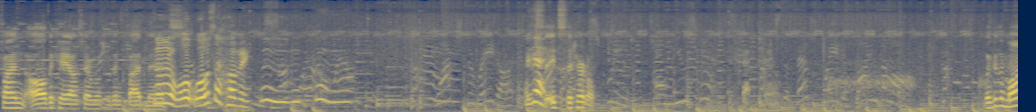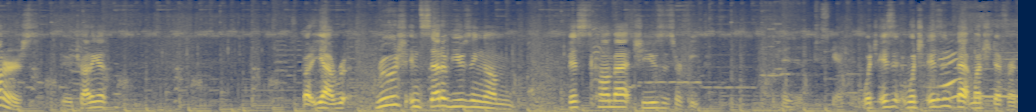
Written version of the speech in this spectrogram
find all the Chaos Emeralds within five minutes. No, no. What, what was the humming? Watch the radar Look at that. It's the turtle. screen and use him. Fat It's girl. the best way to find them all. Look at the monitors, dude. Try to get. But yeah, R- Rouge instead of using um fist combat, she uses her feet, She's just too scared. which isn't which isn't that much different.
